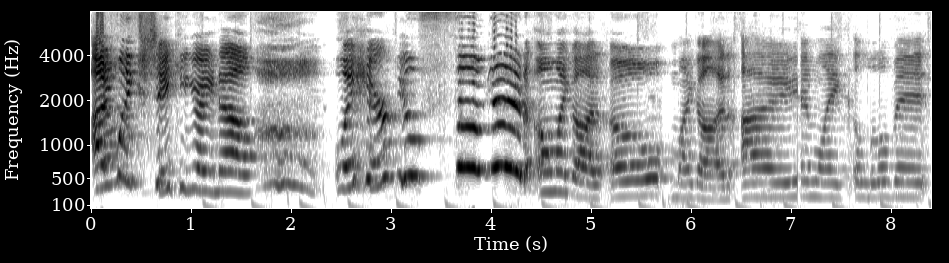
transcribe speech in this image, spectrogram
I'm like shaking right now. my hair feels so good. Oh my god. Oh my god. I am like a little bit,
